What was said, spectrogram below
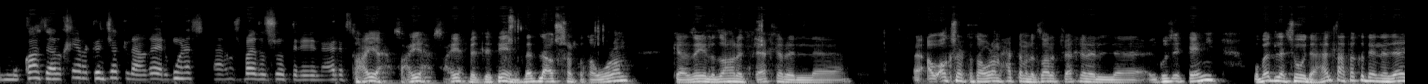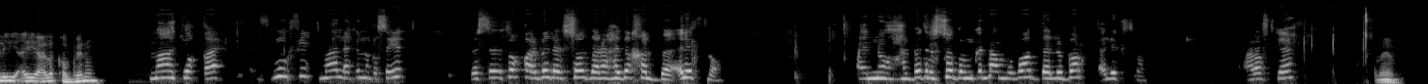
المقاتله الأخيرة كان شكلها غير مو نفس ال Iron Spider suit اللي نعرفه. صحيح صحيح صحيح. بدلتين. بدلة أكثر تطورا كزي اللي ظهرت في آخر أو أكثر تطورا حتى من اللي ظهرت في آخر ال- الجزء الثاني. وبدلة سوداء. هل تعتقد إن ده ليه أي علاقة بينهم ما أتوقع. مو في احتمال لكنه بسيط. بس أتوقع البدلة السوداء راح دخل بإلكترو. إنه البدله السوداء ممكن إنها مضادة للبرق إلكترو. عرفت كيف؟ تمام.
